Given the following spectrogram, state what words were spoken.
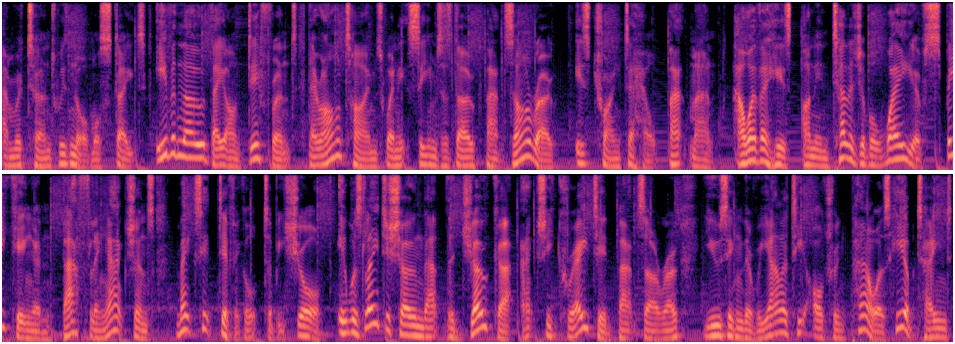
and return to his normal state. Even though they are different, there are times when it seems as though Batzarro is trying to help Batman. However, his unintelligible way of speaking and baffling actions makes it difficult to be sure. It was later shown that the Joker actually created Batzarro using the reality-altering powers he obtained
